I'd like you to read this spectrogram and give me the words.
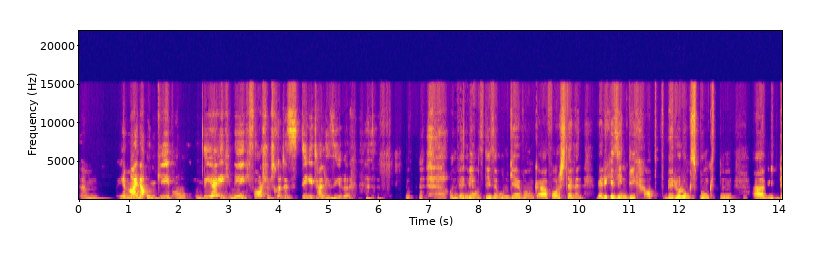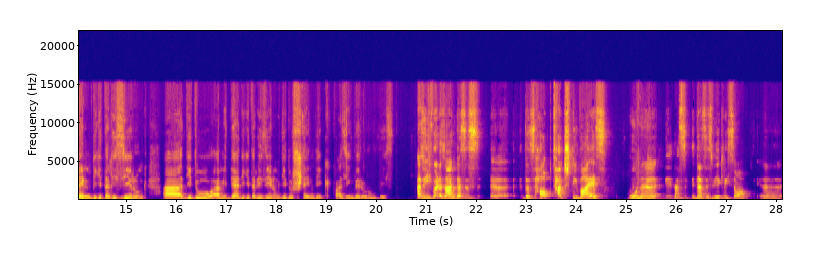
ähm, in meiner Umgebung, in der ich mich forschen Schrittes digitalisiere. Und wenn wir uns diese Umgebung äh, vorstellen, welche sind die Hauptberührungspunkte äh, mit dem Digitalisierung, äh, die du äh, mit der Digitalisierung, die du ständig quasi in Berührung bist? Also ich würde sagen, das ist äh, das Haupt-Touch-Device. Ohne das, das ist wirklich so. Äh,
